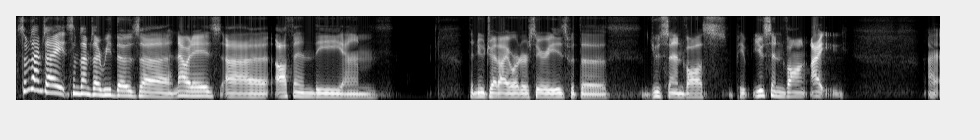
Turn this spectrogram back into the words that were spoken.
sometimes I sometimes I read those uh, nowadays. Uh, often the um, the new Jedi Order series with the Yuuzhan Vos, Yuuzhan Vong. I, I,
